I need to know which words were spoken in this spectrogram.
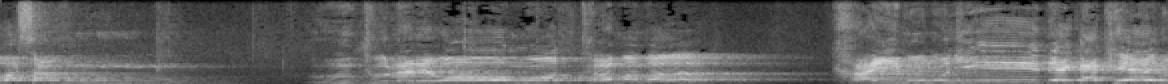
ばさんウクレレを持ったまま買い物に出かける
